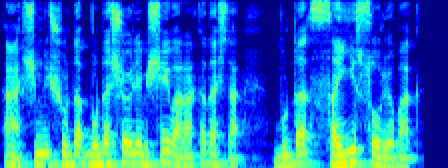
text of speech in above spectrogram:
Ha, şimdi şurada burada şöyle bir şey var arkadaşlar. Burada sayıyı soruyor bak.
